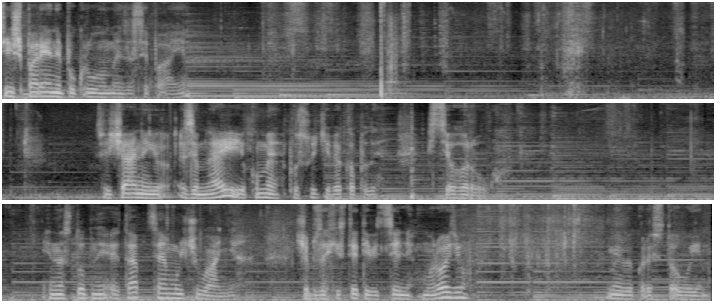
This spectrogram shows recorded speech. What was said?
Всі шпарини по кругу ми засипаємо. Звичайною землею, яку ми по суті викопали з цього рову. І наступний етап це мульчування. Щоб захистити від сильних морозів, ми використовуємо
